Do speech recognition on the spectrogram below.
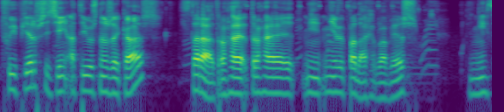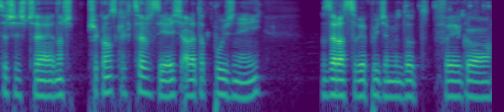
twój pierwszy dzień, a ty już narzekasz? Stara, trochę, trochę nie, nie wypada chyba, wiesz? Nie chcesz jeszcze, znaczy przekąskę chcesz zjeść, ale to później. Zaraz sobie pójdziemy do twojego,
